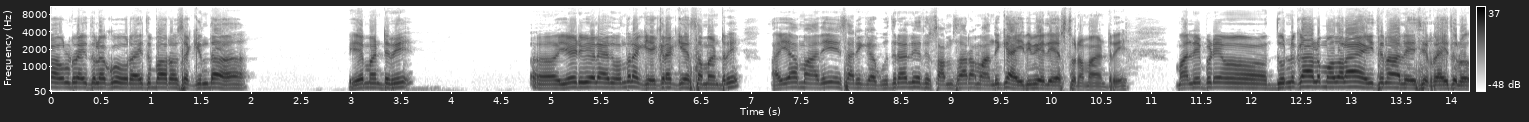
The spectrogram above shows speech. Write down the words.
కౌలు రైతులకు రైతు భరోసా కింద ఏమంటారు? ఏడు వేల ఐదు వందలకి ఎకరాకి వేస్తామంటారు. అయ్యా మాది సరిగ్గా కుదరలేదు సంసారం అందుకే ఐదు వేలు వేస్తున్నామంటారు. మళ్ళీ ఇప్పుడేమో దున్నకాలు మొదలై ఇతనాలు వేసి రైతులు.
